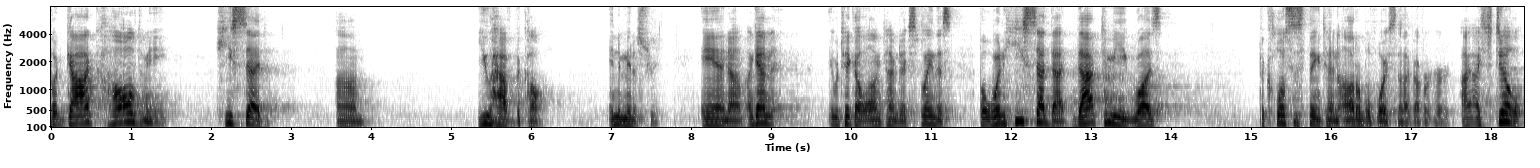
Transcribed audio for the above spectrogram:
but God called me. He said, um, You have the call into ministry. And um, again, it would take a long time to explain this, but when he said that, that to me was the closest thing to an audible voice that I've ever heard. I, I still,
